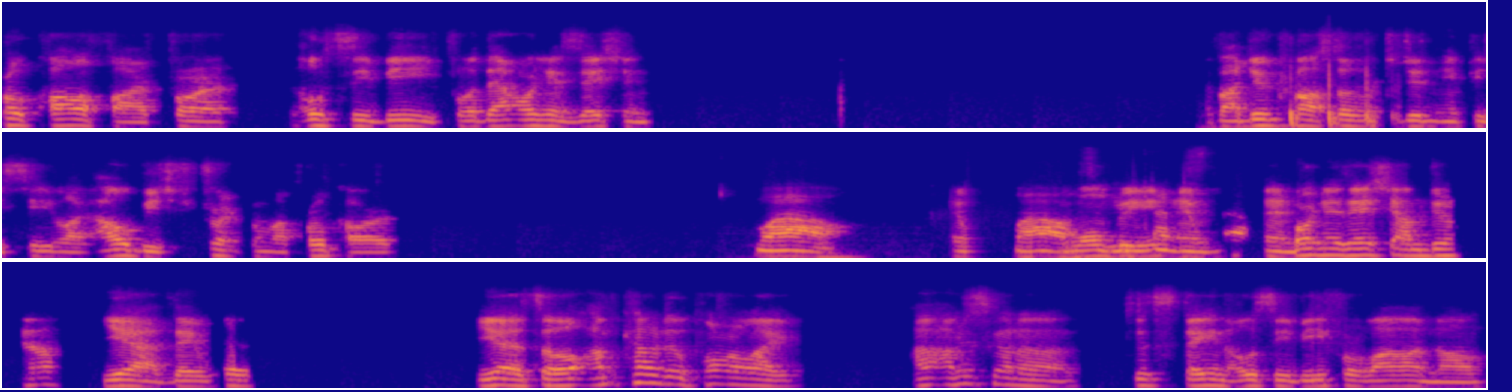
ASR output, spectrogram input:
pro qualifier for OCB for that organization. if I do cross over to do the NPC, like I will be straight from my pro card. Wow. And wow. I won't so be and, and organization I'm doing now. Yeah, they will. Yeah, so I'm kind of to the point where like I, am just gonna just stay in the OCB for a while and um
